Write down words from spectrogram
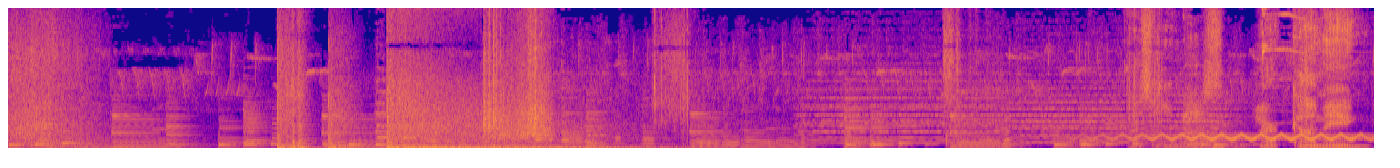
Zombies are coming.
